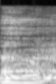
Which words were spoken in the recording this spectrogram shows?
Um.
